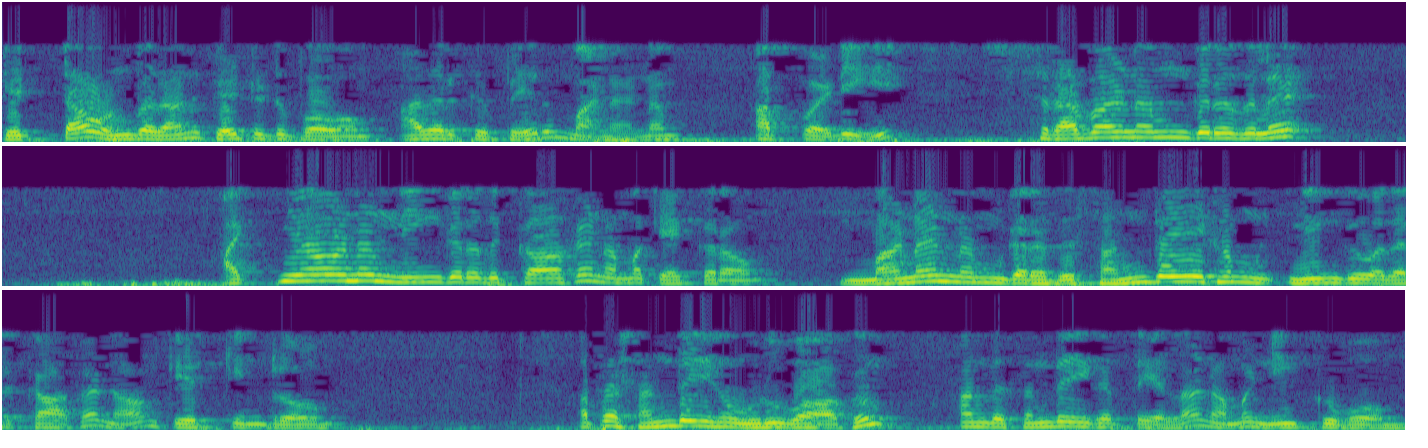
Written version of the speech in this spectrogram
எட்டா ஒன்பதான்னு கேட்டுட்டு போவோம். அதற்கு பேரு மனநம். அப்படி சிரவணம்ங்கிறதுல அஜானம் நீங்கிறதுக்காக நம்ம கேட்கிறோம். மனநம்ங்கிறது சந்தேகம் நீங்குவதற்காக நாம் கேட்கின்றோம். அப்ப சந்தேகம் உருவாகும். அந்த சந்தேகத்தை எல்லாம் நம்ம நீக்குவோம்.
